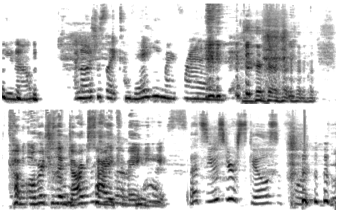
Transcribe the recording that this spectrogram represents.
you know? And I was just like, Kavehi, my friend. Come over to the Come dark over to side, the- Kavehi. Let's Let's use your skills for good. Not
